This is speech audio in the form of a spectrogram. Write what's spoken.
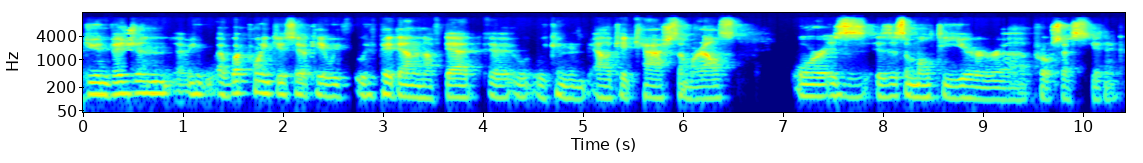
do you envision? I mean, at what point do you say, okay, we've we've paid down enough debt, uh, we can allocate cash somewhere else, or is is this a multi-year uh, process? Do you think?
